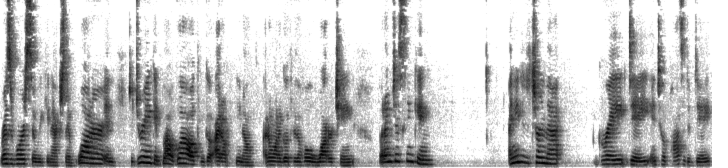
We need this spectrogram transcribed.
reservoirs so we can actually have water and to drink and blah blah blah. I can go. I don't you know I don't want to go through the whole water chain, but I'm just thinking I needed to turn that gray day into a positive day,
